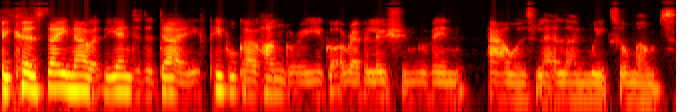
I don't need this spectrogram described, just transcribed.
because they know at the end of the day, if people go hungry, you've got a revolution within hours, let alone weeks or months.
